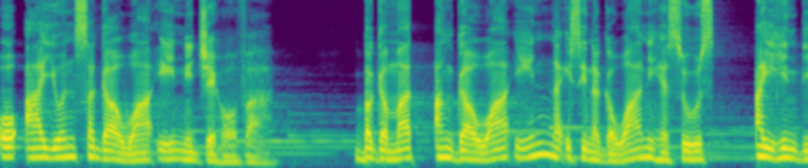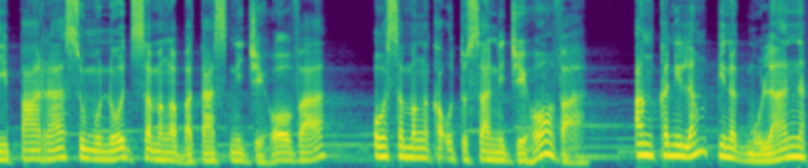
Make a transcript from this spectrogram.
o ayon sa gawain ni Jehova. Bagamat ang gawain na isinagawa ni Jesus ay hindi para sumunod sa mga batas ni Jehova o sa mga kautusan ni Jehova, ang kanilang pinagmulan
